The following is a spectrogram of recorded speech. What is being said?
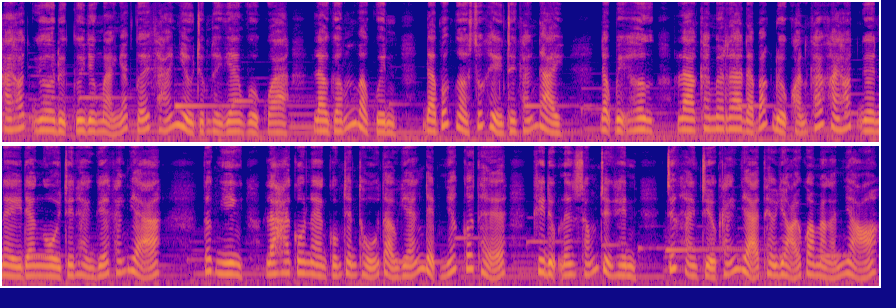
hai hot girl được cư dân mạng nhắc tới khá nhiều trong thời gian vừa qua là Gấm và Quỳnh đã bất ngờ xuất hiện trên khán đài. Đặc biệt hơn là camera đã bắt được khoảnh khắc hai hot girl này đang ngồi trên hàng ghế khán giả. Tất nhiên là hai cô nàng cũng tranh thủ tạo dáng đẹp nhất có thể khi được lên sóng truyền hình trước hàng triệu khán giả theo dõi qua màn ảnh nhỏ.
